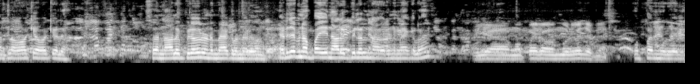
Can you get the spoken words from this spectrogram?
అట్లా ఓకే ఓకేలే. సో నాలుగు పిల్లలు రెండు మేకలు ఉన్నాయి కదా. ఎట్లా చెప్పిన అబ్బాయి? నాలుగు పిల్లలు నాకు రెండు మేకలు? ముప్పై మూడు వేలు చెప్పిన. ముప్పై మూడు వేలు.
